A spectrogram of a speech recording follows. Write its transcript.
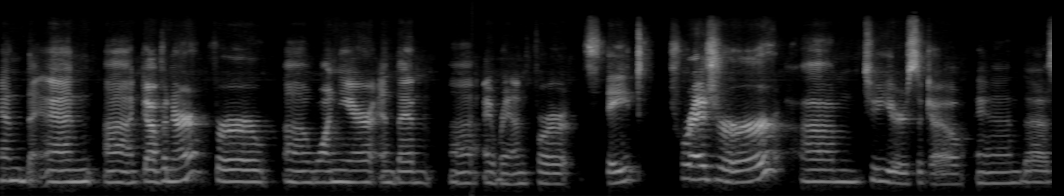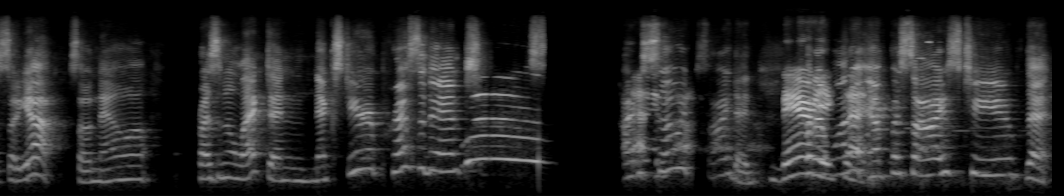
and, and uh, governor for uh, one year. And then uh, I ran for state treasurer um, two years ago. And so, yeah, so now president-elect and next year president. Woo! I'm so excited. Very but I want to emphasize to you that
